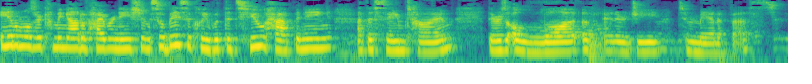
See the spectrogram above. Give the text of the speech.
animals are coming out of hibernation. So basically with the two happening at the same time, there's a lot of energy to manifest.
